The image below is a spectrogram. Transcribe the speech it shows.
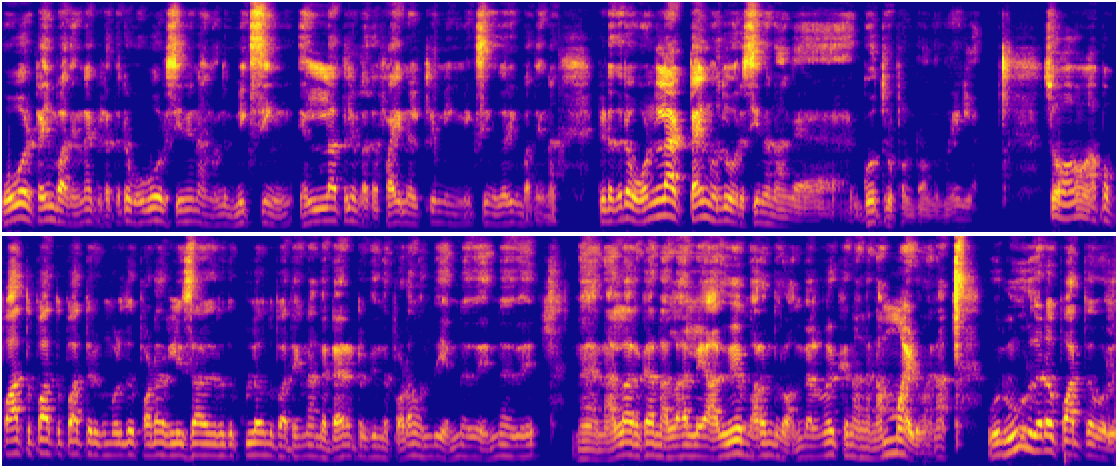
ஒவ்வொரு டைம் பார்த்தீங்கன்னா கிட்டத்தட்ட ஒவ்வொரு சீனையும் நாங்கள் வந்து மிக்சிங் எல்லாத்துலேயும் பார்த்தோம் ஃபைனல் ட்ரிம்மிங் மிக்சிங் இது வரைக்கும் பார்த்தீங்கன்னா கிட்டத்தட்ட ஒன் லேக் டைம் வந்து ஒரு சீனை நாங்கள் கோத்ரூ பண்ணுறோம் அந்த மைண்டில் ஸோ அப்போ பார்த்து பார்த்து பார்த்து இருக்கும்பொழுது படம் ரிலீஸ் ஆகுறதுக்குள்ளே வந்து பார்த்தீங்கன்னா அந்த டைரக்டருக்கு இந்த படம் வந்து என்னது என்னது ந- நல்லா இருக்கா நல்லா இல்லையா அதுவே மறந்துடும் அந்த அளவுக்கு நாங்கள் நம்ம ஆயிடுவோம். ஏன்னா ஒரு நூறு தடவை பார்த்த ஒரு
